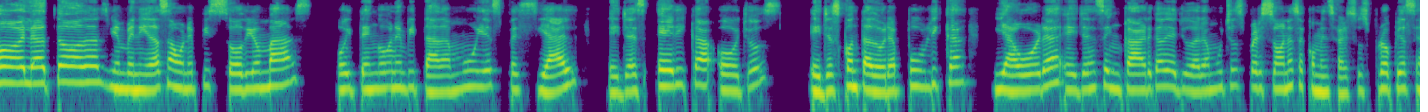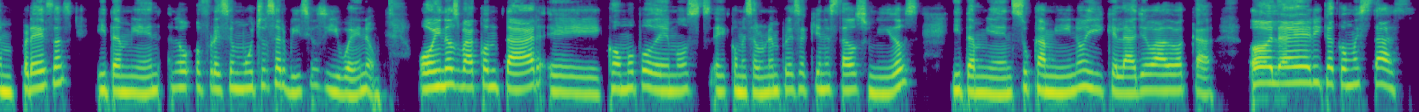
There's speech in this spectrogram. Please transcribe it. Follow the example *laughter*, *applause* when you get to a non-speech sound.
Hola a todas, bienvenidas a un episodio más. Hoy tengo una invitada muy especial. Ella es Erika Hoyos. Ella es contadora pública y ahora ella se encarga de ayudar a muchas personas a comenzar sus propias empresas y también ofrece muchos servicios. Y bueno, hoy nos va a contar eh, cómo podemos eh, comenzar una empresa aquí en Estados Unidos y también su camino y que la ha llevado acá. Hola Erika, ¿cómo estás?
